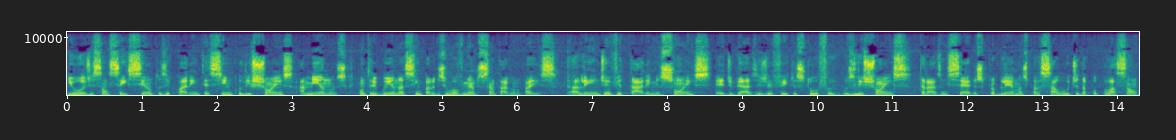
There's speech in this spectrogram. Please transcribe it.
e hoje são 645 lixões a menos, contribuindo assim para o desenvolvimento sustentável no país. Além de evitar emissões eh, de gases de efeito estufa, os lixões trazem sérios problemas para a saúde da população.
